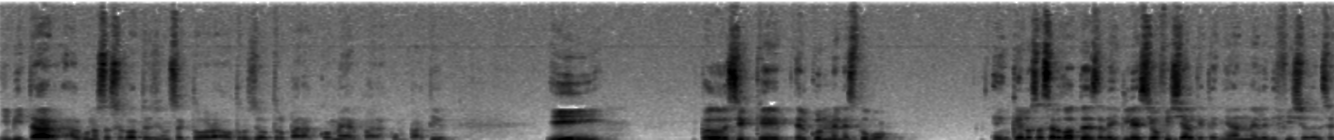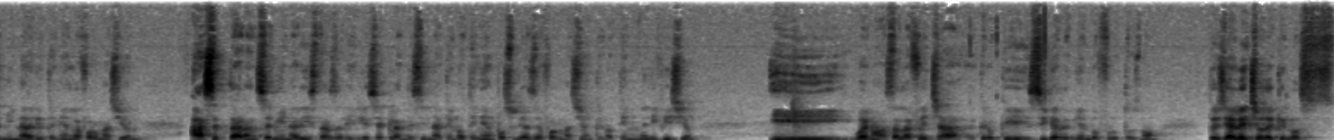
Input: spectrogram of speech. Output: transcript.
invitar a algunos sacerdotes de un sector, a otros de otro, para comer, para compartir. Y puedo decir que el culmen estuvo en que los sacerdotes de la iglesia oficial que tenían el edificio del seminario, tenían la formación, aceptaran seminaristas de la iglesia clandestina que no tenían posibilidades de formación, que no tienen edificio, y bueno, hasta la fecha creo que sigue rindiendo frutos, ¿no? Entonces ya el hecho de que los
